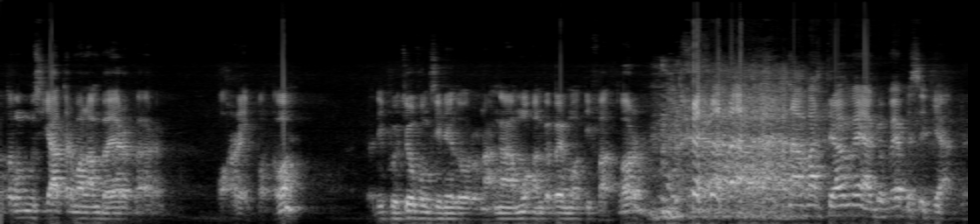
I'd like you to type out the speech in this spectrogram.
ketemu psikiater malah bayar bareng. Kok repot, oh? Jadi bojo fungsinya loro, nak ngamuk anggapnya motivator, nak pas damai anggapnya psikiater.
